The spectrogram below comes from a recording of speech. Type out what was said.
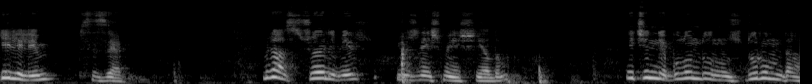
Gelelim size. Biraz şöyle bir yüzleşme yaşayalım. İçinde bulunduğunuz durumda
